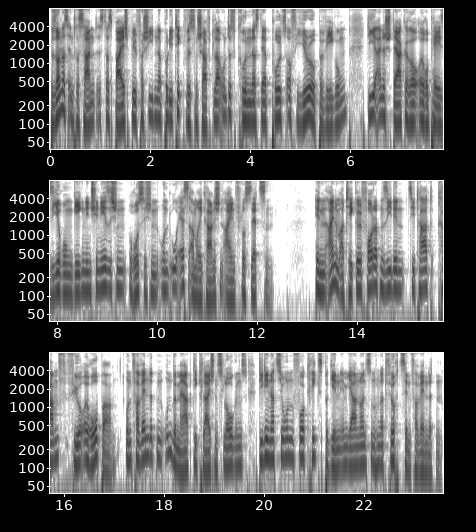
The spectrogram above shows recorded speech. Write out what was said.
Besonders interessant ist das Beispiel verschiedener Politikwissenschaftler und des Gründers der Pulse of Europe Bewegung, die eine stärkere Europäisierung gegen den chinesischen, russischen und US-amerikanischen Einfluss setzen in einem Artikel forderten sie den Zitat Kampf für Europa und verwendeten unbemerkt die gleichen Slogans, die die Nationen vor Kriegsbeginn im Jahr 1914 verwendeten.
